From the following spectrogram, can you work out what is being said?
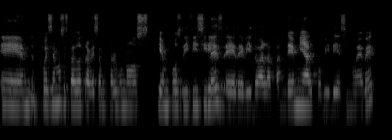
em, pues hemos estado atravesando algunos tiempos difíciles eh, debido a la pandemia, al COVID-19.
